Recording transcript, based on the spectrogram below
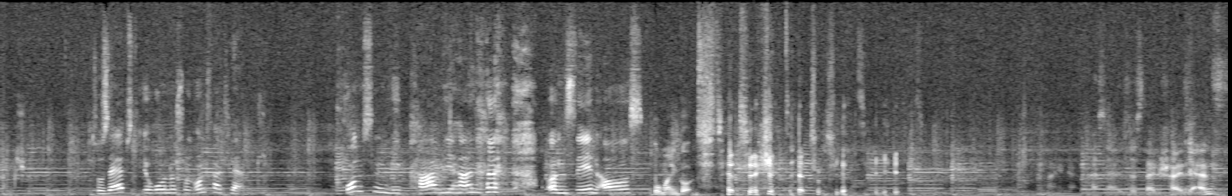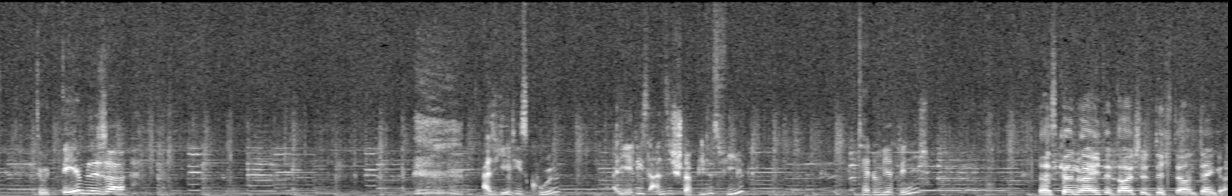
Dankeschön. So selbstironisch und unverklemmt. Grunzen wie Paviane und sehen aus. Oh mein Gott, der Ticket tätowiert sich. Meine Fresse, ist das dein Scheiß Ernst? Du dämlicher. Also Yeti ist cool. Yeti ist an sich stabiles Vieh. Tätowiert bin ich. Das können nur echte deutsche Dichter und Denker.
